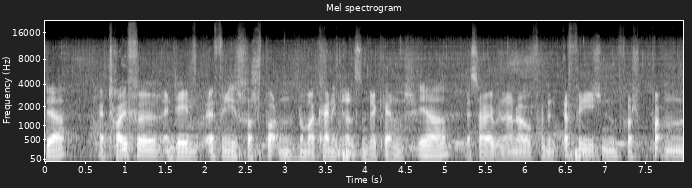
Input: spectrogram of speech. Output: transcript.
Ja. Der Teufel, in dem öffentliches Verspotten nun mal keine Grenzen mehr kennt. Ja. Deshalb in einer von den öffentlichen Verspotten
